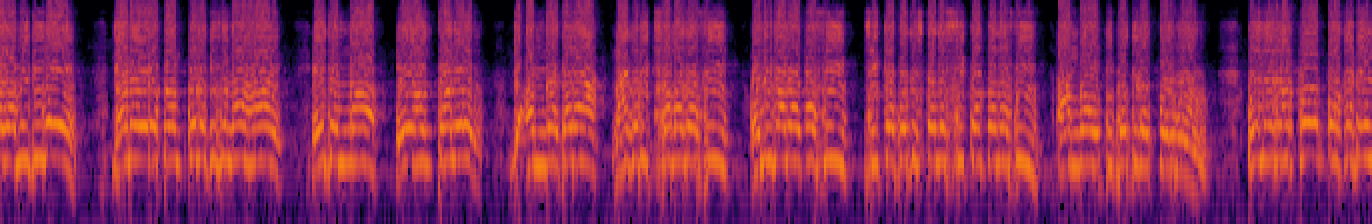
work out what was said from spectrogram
আগামী দিনে যেন এরকম কোনো কিছু না হয় এই জন্য এই অঞ্চলের আমরা যারা নাগরিক সমাজ আছি, অভিভাবক আছি, শিক্ষা প্রতিষ্ঠানের শিক্ষকগণ আছি, আমরা এটি প্রতিরোধ করব। কোন রকম পকেটের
